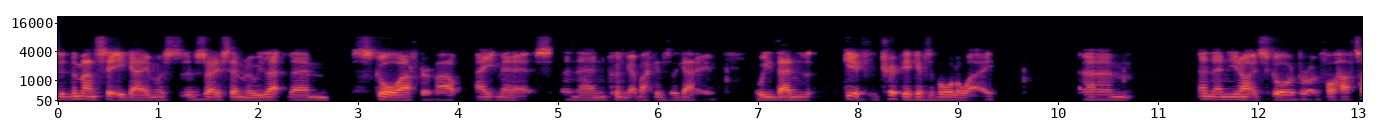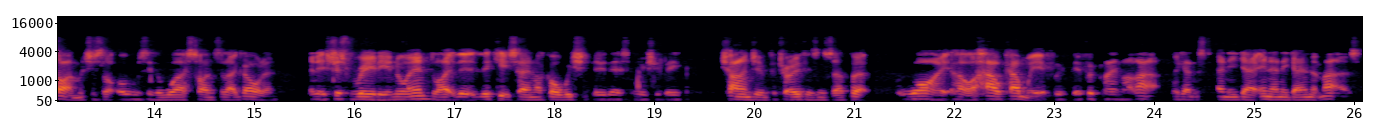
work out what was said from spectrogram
the, the Man City game was was very similar. We let them score after about eight minutes and then couldn't get back into the game. We then give Trippier gives the ball away. Um, and then United scored right before half time, which is obviously the worst time to let goal in. And it's just really annoying. Like they, they, keep saying, like, "Oh, we should do this, we should be challenging for trophies and stuff." But why? How, how can we if we if we're playing like that against any game in any game that matters?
